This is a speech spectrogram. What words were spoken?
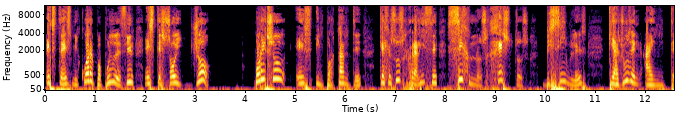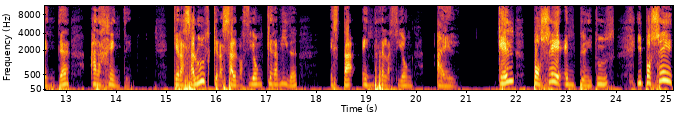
este es mi cuerpo, puedo decir este soy yo. Por eso es importante que Jesús realice signos, gestos visibles que ayuden a entender a la gente que la salud, que la salvación, que la vida está en relación a Él, que Él posee en plenitud y posee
